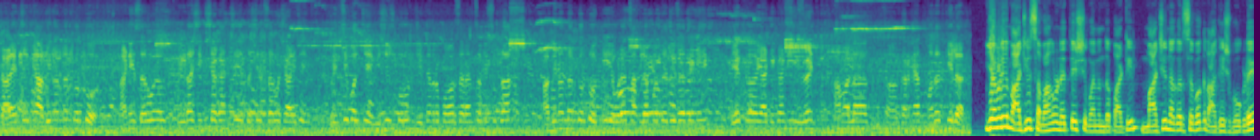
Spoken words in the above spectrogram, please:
शाळेंचे मी अभिनंदन करतो. आणि सर्व क्रीडा शिक्षकांचे तसेच सर्व शाळेचे प्रिन्सिपलचे विशेष करून जितेंद्र पवार सरांचं मी सुद्धा अभिनंदन करतो की एवढ्या चांगल्या पद्धतीचं त्यांनी एक या ठिकाणी इव्हेंट आम्हाला करण्यात मदत केलं. यावेळी माजी सभागृह नेते शिवानंद पाटील माजी नगरसेवक नागेश भोगडे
